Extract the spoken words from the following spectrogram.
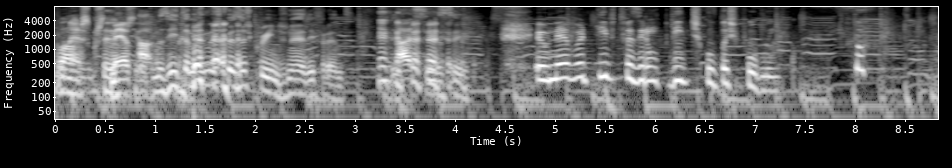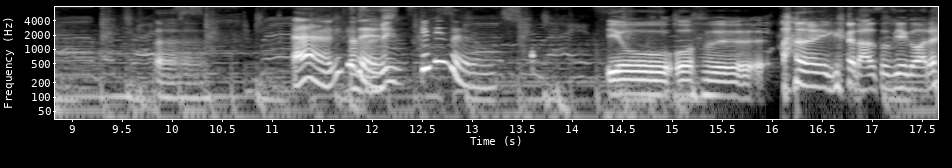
Honesto, gostei da Ah, mas aí também umas coisas cringe, não é? É diferente. Ah, sim, sim. Eu never tive de fazer um pedido de desculpas público. Ah, o que rir? O que fizeram? Eu houve. Ai, graças, e agora?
